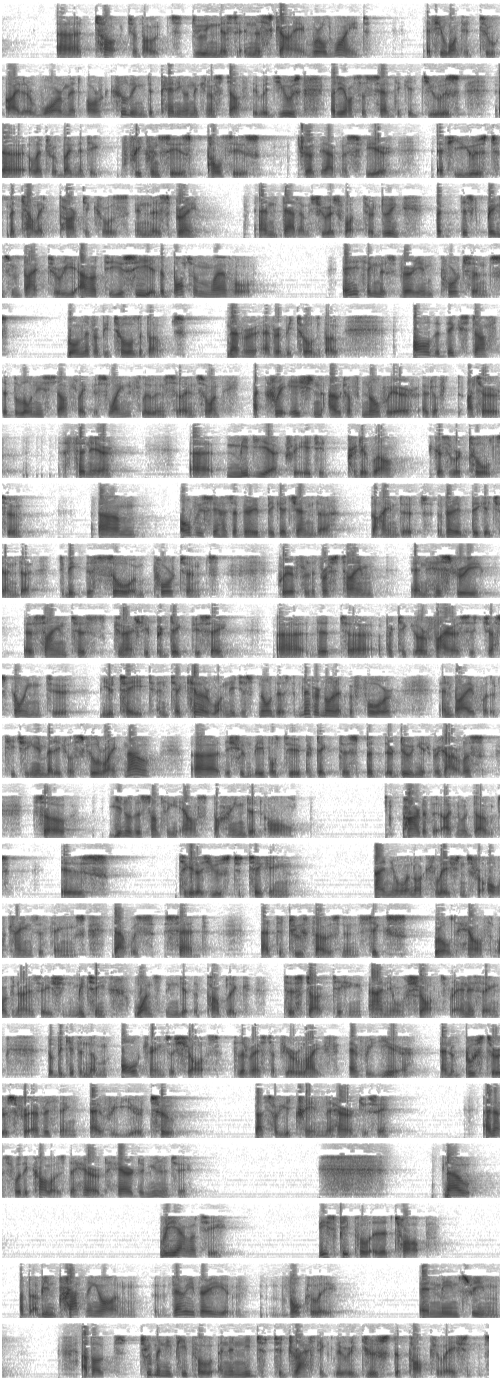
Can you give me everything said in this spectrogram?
uh, talked about doing this in the sky worldwide if you wanted to either warm it or cooling, depending on the kind of stuff they would use. But he also said they could use uh, electromagnetic frequencies, pulses throughout the atmosphere if you used metallic particles in the spray. And that, I'm sure, is what they're doing. But this brings me back to reality. You see, at the bottom level, anything that's very important will never be told about. Never, ever be told about. All the big stuff, the baloney stuff like the swine flu and so, and so on, a creation out of nowhere, out of utter thin air. Uh, media created pretty well because they were told to. Um, obviously has a very big agenda behind it, a very big agenda to make this so important where for the first time in history, uh, scientists can actually predict, they say, uh, that uh, a particular virus is just going to mutate into a killer one. They just know this. They've never known it before, and by what they're teaching in medical school right now, uh, they shouldn't be able to predict this, but they're doing it regardless. So, you know, there's something else behind it all. Part of it, I've no doubt, is to get us used to taking annual inoculations for all kinds of things. That was said at the 2006 World Health Organization meeting, once they can get the public to start taking annual shots for anything, they'll be giving them all kinds of shots for the rest of your life every year, and boosters for everything every year too. That's how you train the herd, you see. And that's what they call us, the herd, herd immunity. Now, reality. These people at the top have been prattling on very, very vocally in mainstream about too many people and the need to drastically reduce the populations.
